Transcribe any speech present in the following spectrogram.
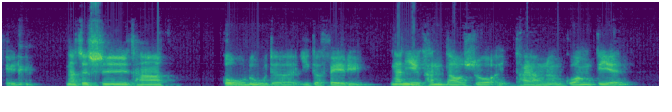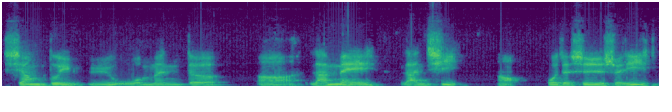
费率。那这是它购入的一个费率。那你也看到说，太阳能光电相对于我们的呃燃煤、燃气啊，或者是水利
